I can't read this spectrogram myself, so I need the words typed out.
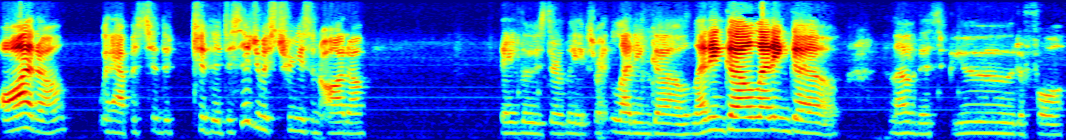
autumn, what happens to the to the deciduous trees in autumn? They lose their leaves, right? Letting go, letting go, letting go. Love this beautiful.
